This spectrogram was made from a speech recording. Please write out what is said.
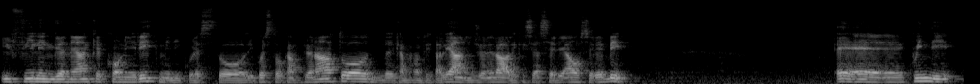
il feeling neanche con i ritmi di questo, di questo campionato, del campionato italiano in generale, che sia Serie A o Serie B. E quindi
